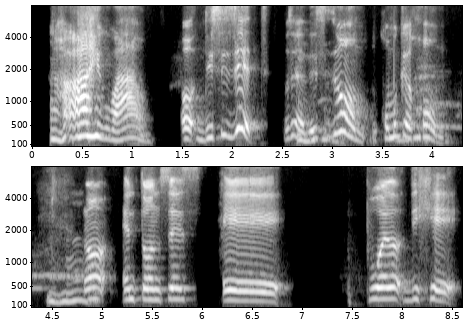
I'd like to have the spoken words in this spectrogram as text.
Ay, wow. Oh, this is it. O sea, this is home. ¿Cómo que home? ¿No? Entonces, eh, puedo, dije,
